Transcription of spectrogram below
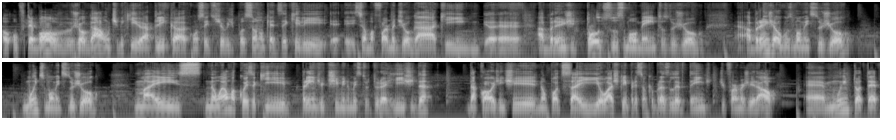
o, futebol, jogar, um time que aplica conceitos de jogo de posição, não quer dizer que ele. É, é, isso é uma forma de jogar que é, abrange todos os momentos do jogo. Abrange alguns momentos do jogo, muitos momentos do jogo, mas não é uma coisa que prende o time numa estrutura rígida da qual a gente não pode sair. E eu acho que a impressão que o brasileiro tem, de forma geral, é muito até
